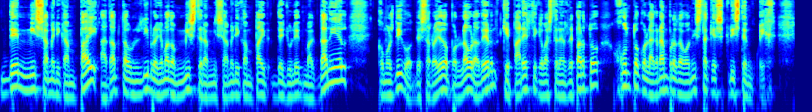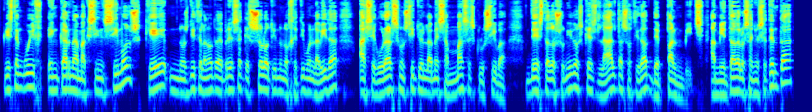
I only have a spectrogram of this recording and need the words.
de Miss American Pie, adapta un libro llamado Mr. and Miss American Pie de Juliette McDonald, Daniel, como os digo, desarrollado por Laura Dern, que parece que va a estar en reparto, junto con la gran protagonista que es Kristen Wiig. Kristen Wiig encarna a Maxine Simmons, que nos dice la nota de prensa que solo tiene un objetivo en la vida, asegurarse un sitio en la mesa más exclusiva de Estados Unidos, que es la alta sociedad de Palm Beach. Ambientada en los años 70,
